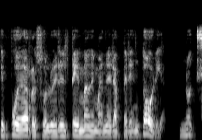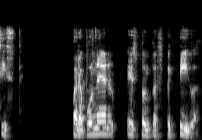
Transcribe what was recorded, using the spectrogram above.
que pueda resolver el tema de manera perentoria. No existe. Para poner esto en perspectiva,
